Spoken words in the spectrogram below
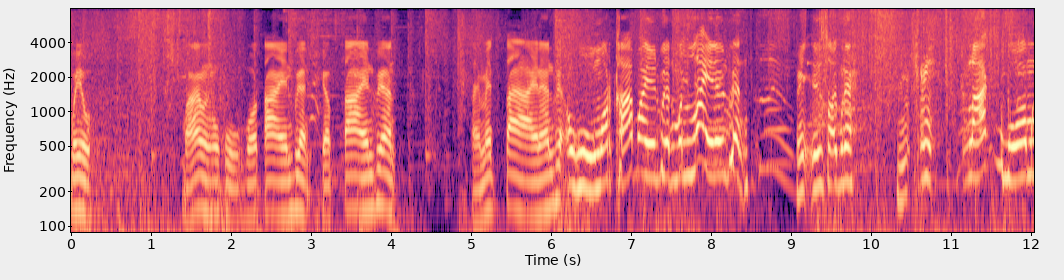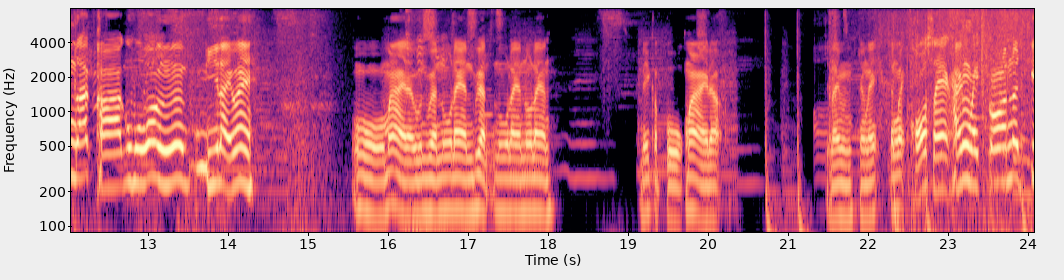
เวลมามึงโอ้โหบ่ตายเพื่อนเกือบตายเพื่อนแต่ไม่ตายนะเพื่อนโอ้โหมอดขาไปเพื่อนมันไล่เลยเพื่อนเฮ้ยเอ้ยซอยกูนะอื้ออื้อรักกูบอกว่ามึงรักขากูบอกว่าเออหนีไหลเว้ย โอ้โหไม่แล้วเพื่อนๆโนแลนเพื่อนโนแลนโนแลนได้กระโปกไม่แล้วจะไรมึงจังไรจังไรขอแซกแข้งไว้ก่อนนะเก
